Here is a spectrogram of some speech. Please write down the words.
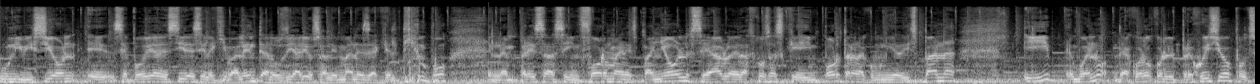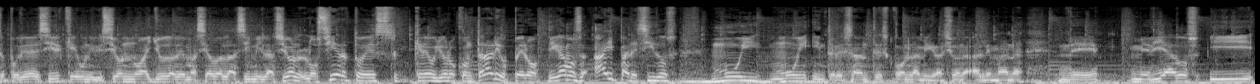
Univisión eh, se podría decir es el equivalente a los diarios alemanes de aquel tiempo. En la empresa se informa en español, se habla de las cosas que importan a la comunidad hispana y bueno, de acuerdo con el prejuicio, pues, se podría decir que Univisión no ayuda demasiado a la asimilación. Lo cierto es, creo yo, lo contrario, pero digamos, hay parecidos muy, muy interesantes con la migración alemana de mediados y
